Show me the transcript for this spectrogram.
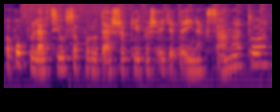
a populáció szaporodásra képes egyedeinek számától,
